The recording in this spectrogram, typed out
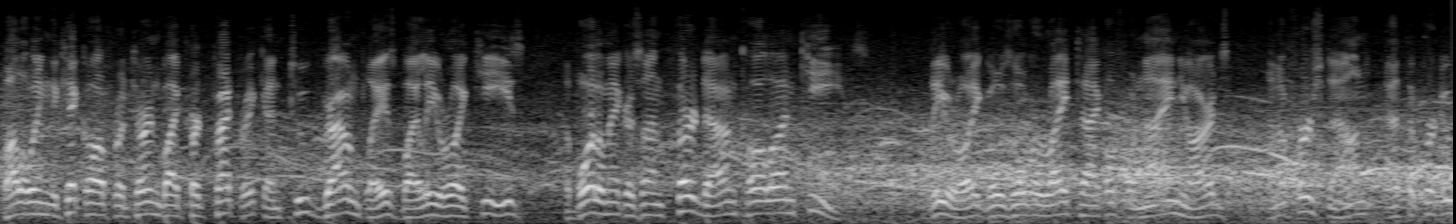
Following the kickoff return by Kirkpatrick and two ground plays by Leroy Keyes, the Boilermakers on third down call on Keyes. Leroy goes over right tackle for nine yards and a first down at the Purdue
